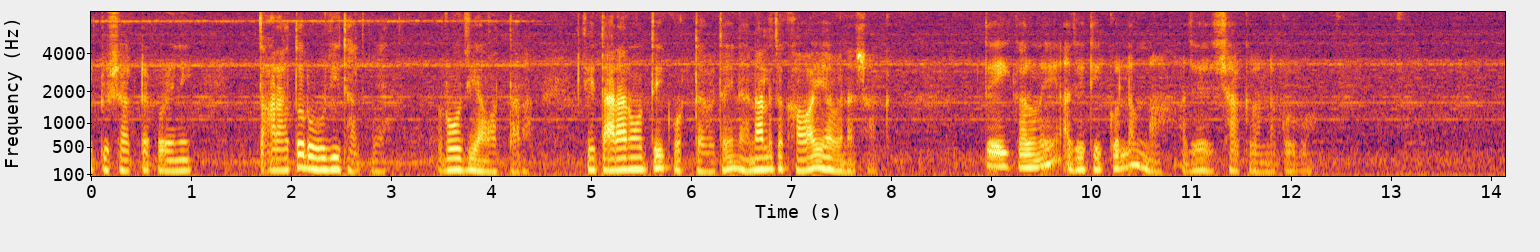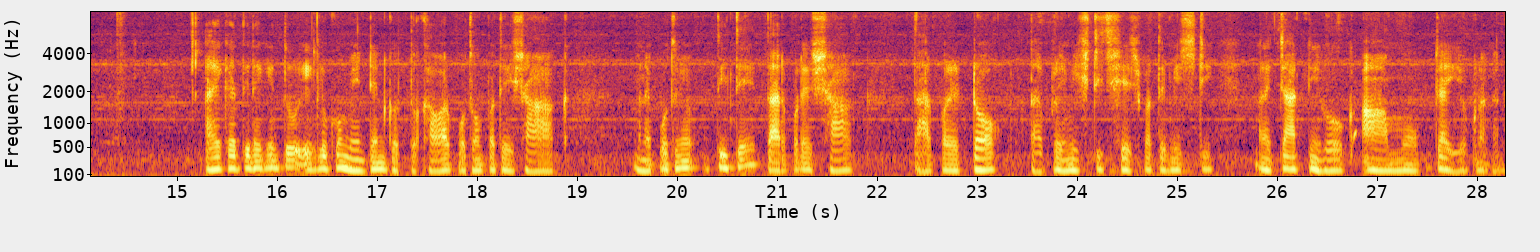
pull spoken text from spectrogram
একটু শাকটা করে নিই। তারা তো রোজই থাকবে, রোজই আমার তারা। সেই তারার মধ্যেই করতে হবে, তাই না? নাহলে তো খাওয়াই হবে না শাক। তো এই কারণেই আজকে ঠিক করলাম, না, আজকে শাক রান্না করব। আগেকার দিনে কিন্তু এগুলো খুব মেনটেন করতো, খাওয়ার প্রথম পাতে শাক মানে প্রথমে তিতে, তারপরে শাক, তারপরে টক, তারপরে মিষ্টি, শেষ পাতে মিষ্টি মানে চাটনি হোক, আম হোক, যাই হোক না কেন,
